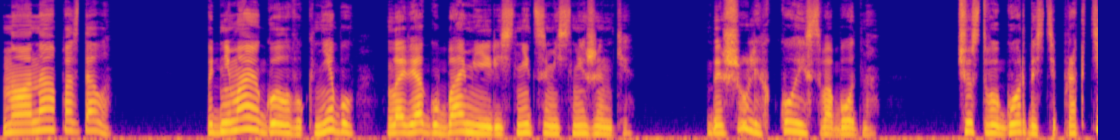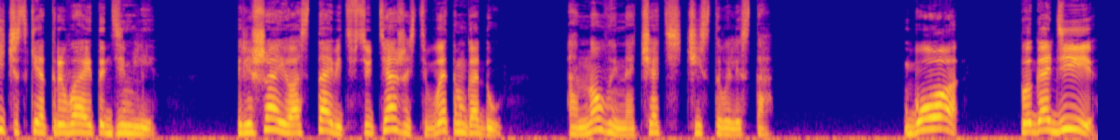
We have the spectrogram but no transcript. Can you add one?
но она опоздала. Поднимаю голову к небу, ловя губами и ресницами снежинки. Дышу легко и свободно. Чувство гордости практически отрывает от земли. Решаю оставить всю тяжесть в этом году, а новый начать с чистого листа. «Бо! Погоди!»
